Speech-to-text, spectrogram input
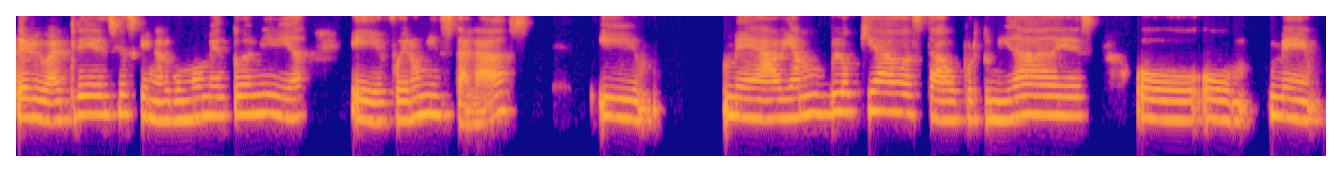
derribar creencias que en algún momento de mi vida eh, fueron instaladas y me habían bloqueado hasta oportunidades, o, me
